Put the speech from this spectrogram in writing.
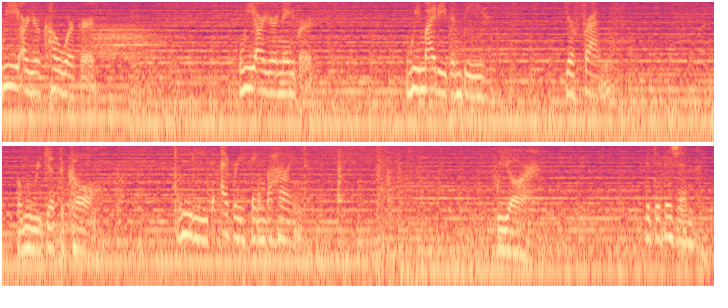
We are your coworkers. We are your neighbors. We might even be your friends. But when we get the call, We leave everything behind. we are The division.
